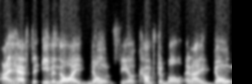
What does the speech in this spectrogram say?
I have to even though i mm-hmm. don't feel comfortable and i don't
